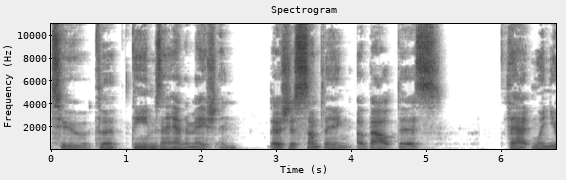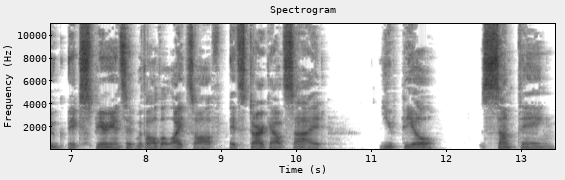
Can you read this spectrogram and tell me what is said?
to the themes and animation. There's just something about this that when you experience it with all the lights off, it's dark outside, you feel something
